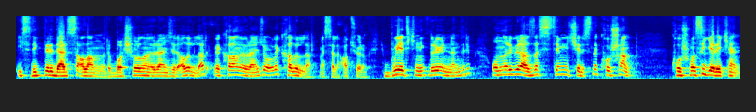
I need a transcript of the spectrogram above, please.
istedikleri dersi alanları, başarılı olan öğrencileri alırlar ve kalan öğrenciler orada kalırlar mesela atıyorum. Bu etkinliklere yönlendirip onları biraz da sistemin içerisinde koşan, koşması gereken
